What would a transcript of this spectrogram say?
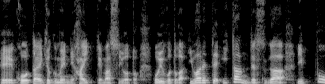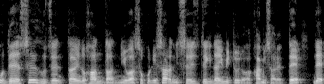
えー、交代局面に入ってますよということが言われていたんですが、一方で政府全体の判断にはそこにさらに政治的な意味というのが加味されて、で、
